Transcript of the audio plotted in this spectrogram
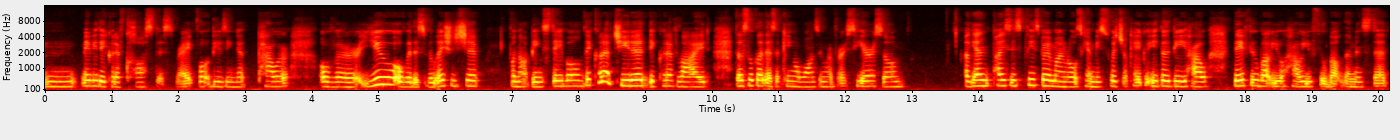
Mm, maybe they could have caused this, right? For abusing that power over you, over this relationship, for not being stable. They could have cheated, they could have lied. It does look like there's a King of Wands in reverse here. So Again, Pisces, please bear in mind roles can be switched, okay? It could either be how they feel about you or how you feel about them instead.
